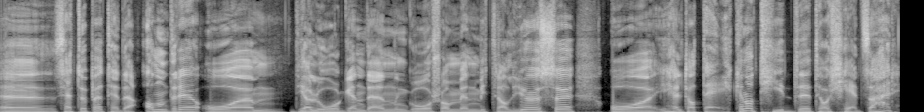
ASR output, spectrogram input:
setupet til det andre, og um, dialogen den går som en mitraljøse, og i hele tatt, det er ikke noe tid til å kjede seg her.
